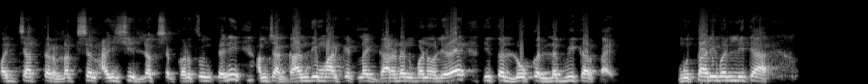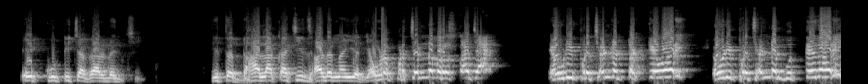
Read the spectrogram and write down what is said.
पंच्याहत्तर लक्ष ऐंशी लक्ष खर्चून त्यांनी आमच्या गांधी मार्केटला एक गार्डन बनवलेलं आहे. तिथं लोक लघवी करतायत. मुतारी बनली त्या एक कोटीच्या गार्डनची तिथं दहा लाखाची झाडं नाही आहेत. एवढं प्रचंड भ्रष्टाचार एवढी प्रचंड टक्केवारी एवढी प्रचंड गुत्तेदारी.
